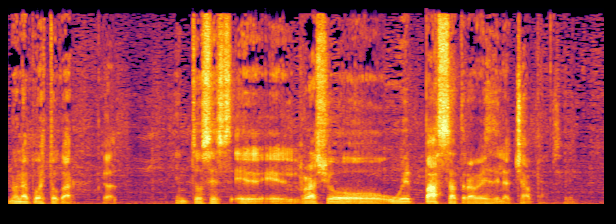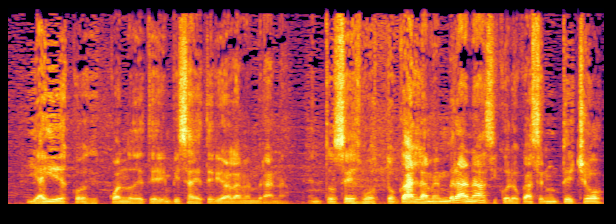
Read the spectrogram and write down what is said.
No la puedes tocar. Claro. Entonces el, el rayo UV pasa a través de la chapa. Sí. Y ahí es cu- es cuando empieza a deteriorar la membrana. Entonces vos tocas la membrana, si colocas en un techo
